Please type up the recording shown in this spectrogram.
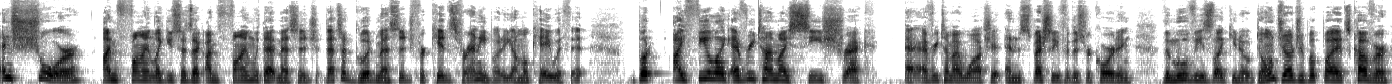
And sure, I'm fine. Like you said, Zach, I'm fine with that message. That's a good message for kids, for anybody. I'm okay with it. But I feel like every time I see Shrek, every time I watch it, and especially for this recording, the movie's like, you know, don't judge a book by its cover,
